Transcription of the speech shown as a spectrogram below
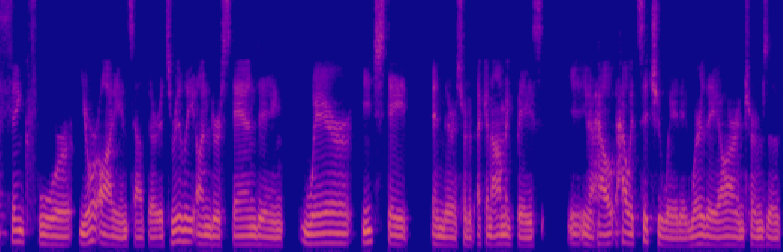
think for your audience out there, it's really understanding where each state and their sort of economic base, you know, how, how it's situated, where they are in terms of,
